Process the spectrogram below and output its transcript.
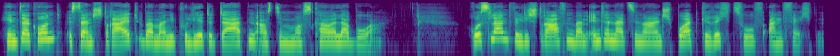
Hintergrund ist ein Streit über manipulierte Daten aus dem Moskauer Labor. Russland will die Strafen beim Internationalen Sportgerichtshof anfechten.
